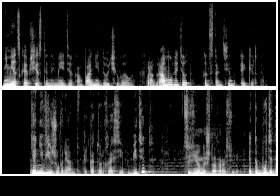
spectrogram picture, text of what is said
немецкой общественной медиакомпании Deutsche Welle. Программу ведет Константин Эггерт. Я не вижу вариантов, при которых Россия победит. Соединенные Штаты России. Это будет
